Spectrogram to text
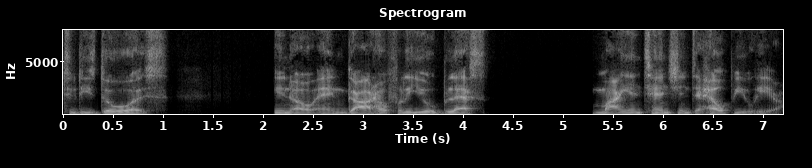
to these doors, you know, and God, hopefully you'll bless my intention to help you here.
